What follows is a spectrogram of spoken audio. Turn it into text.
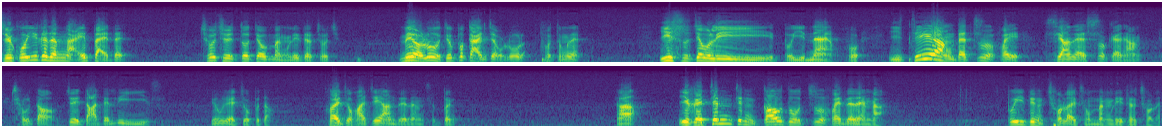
如果一个人矮摆的，出去都走门里头出去，没有路就不敢走路了。普通人一时就力不亦难乎？以这样的智慧想在世界上筹到最大的利益，是永远做不到。换句话，这样的人是笨啊！一个真正高度智慧的人啊，不一定出来从门里头出来，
